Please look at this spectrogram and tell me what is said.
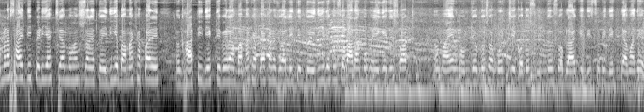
আমরা সাইড দিয়ে পেরিয়ে যাচ্ছিলাম মহাস্থানে তো এইদিকে বামা খ্যাপার ঘাটটি দেখতে পেলাম। বামা খ্যাপা এখানে জল নিতেন তো এইদিকে দেখুন সব আরম্ভ হয়ে গেছে সব মায়ের হোমযজ্ঞ সব হচ্ছে। কত সুন্দর সব লাগছে দৃশ্যটি দেখতে আমাদের।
